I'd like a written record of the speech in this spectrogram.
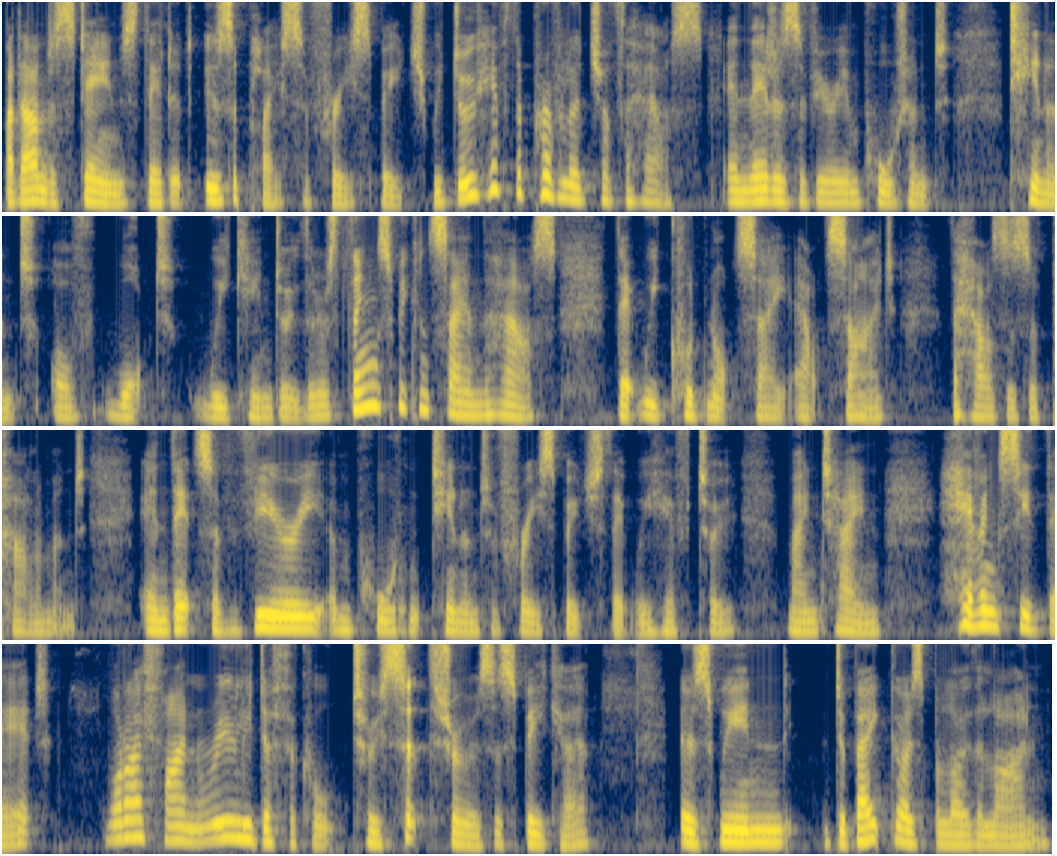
but understands that it is a place of free speech. We do have the privilege of the House, and that is a very important tenet of what we can do. There are things we can say in the House that we could not say outside the Houses of Parliament, and that's a very important tenet of free speech that we have to maintain. Having said that, what I find really difficult to sit through as a speaker is when debate goes below the line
